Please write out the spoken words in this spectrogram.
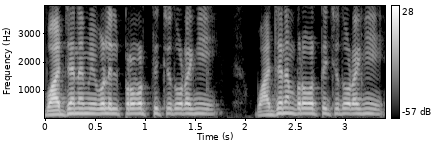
വചനം ഇവളിൽ പ്രവർത്തിച്ചു തുടങ്ങി. വചനം പ്രവർത്തിച്ചു തുടങ്ങി.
